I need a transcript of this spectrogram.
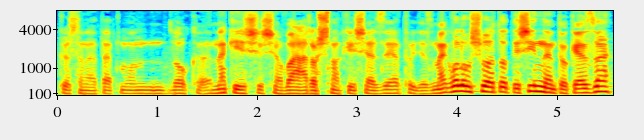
köszönetet mondok neki is, és a városnak is ezért, hogy ez megvalósulhatott, és innentől kezdve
